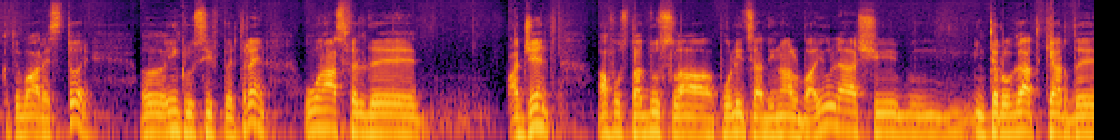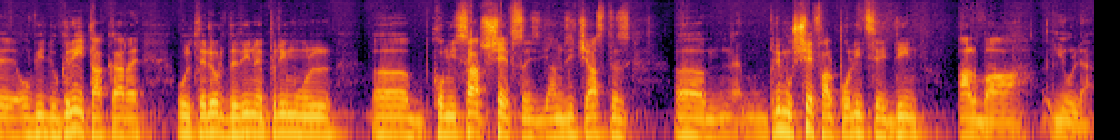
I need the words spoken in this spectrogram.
câteva arestări. Uh, inclusiv pe tren. Un astfel de agent a fost adus la poliția din Alba Iulia și um, interogat chiar de Ovidiu Grita, care ulterior devine primul uh, comisar șef, să am zice astăzi, uh, primul șef al poliției din Alba Iulia.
